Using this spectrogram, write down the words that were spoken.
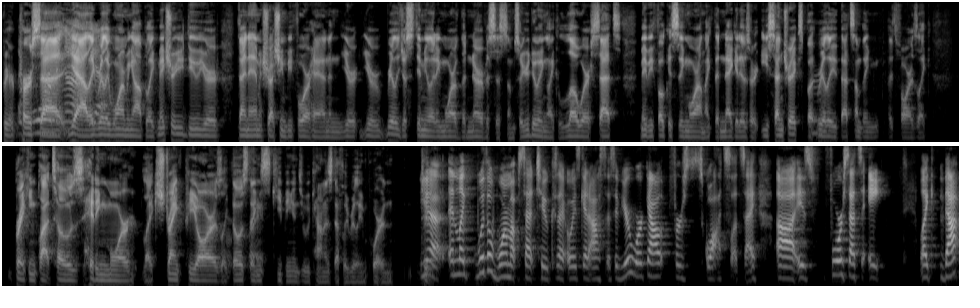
per, like per set. Up, yeah, like yeah. really warming up. Like make sure you do your dynamic stretching beforehand and you're you're really just stimulating more of the nervous system. So you're doing like lower sets, maybe focusing more on like the negatives or eccentrics, but mm-hmm. really that's something as far as like breaking plateaus, hitting more like strength PRs, like those right. things keeping into account is definitely really important. Too. Yeah, and like with a warm up set too, because I always get asked this: if your workout for squats, let's say, uh, is four sets of eight, like that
